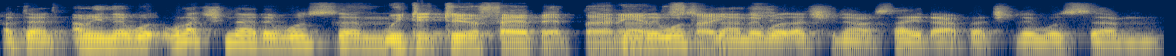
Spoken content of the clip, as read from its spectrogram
I don't. I mean, there was. Well, actually, no. There was. Um, We did do a fair bit of burning No, at there the was stake. no, there was actually no. I say that, but actually there was um,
